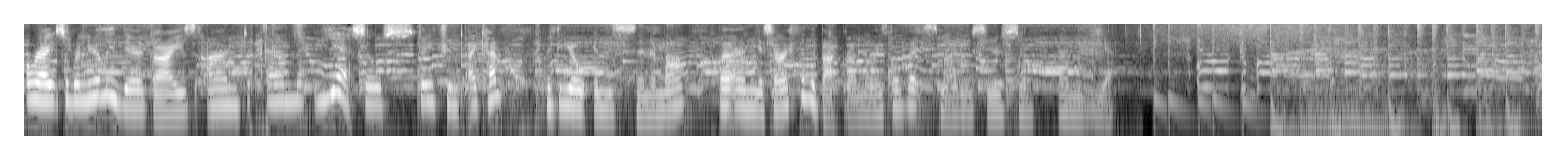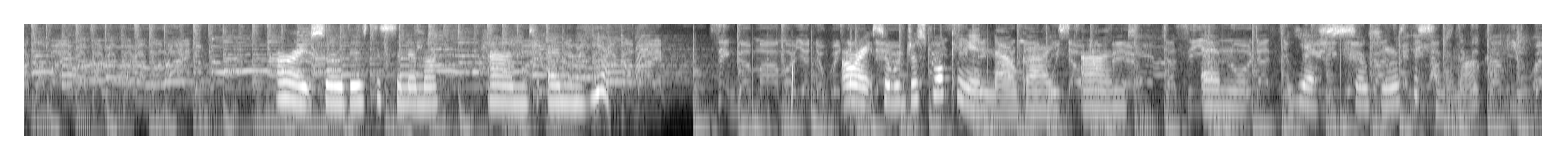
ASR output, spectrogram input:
Alright, so we're nearly there, guys, and um, yeah, so stay tuned. I can't video in the cinema, but um, yeah, sorry for the background noise. It, Smaddy's here, so um, yeah. Alright, so there's the cinema, and um, yeah. Alright, so we're just walking in now, guys, and um, yes, so here's the cinema,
